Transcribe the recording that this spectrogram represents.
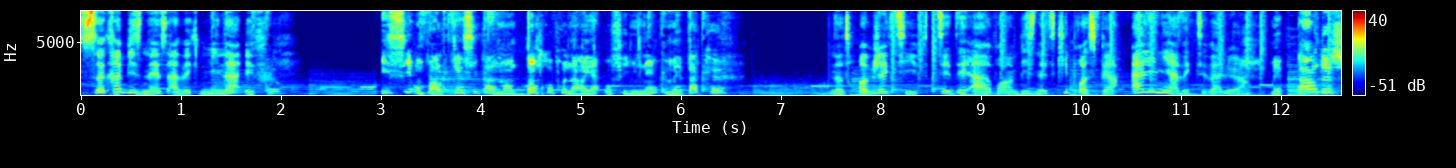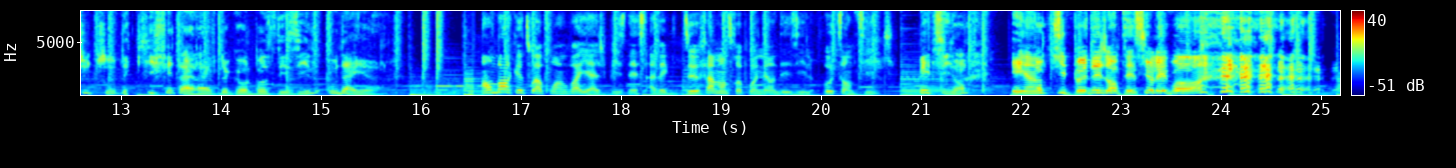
Secret Business avec Mina et Flo. Ici, on parle principalement d'entrepreneuriat au féminin, mais pas que. Notre objectif, t'aider à avoir un business qui prospère aligné avec tes valeurs, mais par-dessus tout de kiffer ta rêve de Gold Boss des îles ou d'ailleurs. Embarque-toi pour un voyage business avec deux femmes entrepreneurs des îles authentiques, pétillantes et, un, petit peu déjantées sur les bords.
